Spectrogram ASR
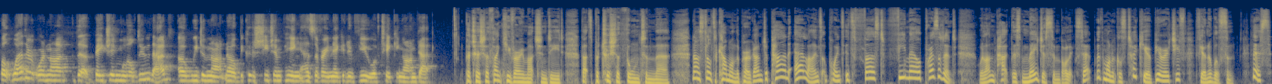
but whether or not the Beijing will do that, uh, we do not know because Xi Jinping has a very negative view of taking on debt. Patricia, thank you very much indeed. That's Patricia Thornton there. Now, still to come on the programme, Japan Airlines appoints its first female president. We'll unpack this major symbolic step with Monocle's Tokyo Bureau Chief Fiona Wilson. This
